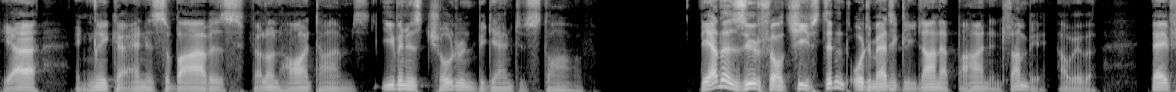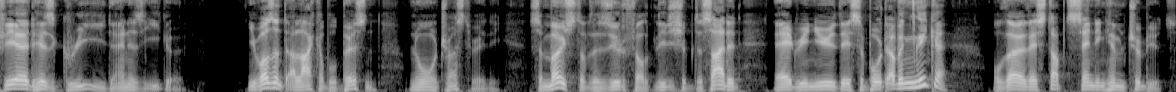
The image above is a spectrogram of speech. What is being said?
Yeah, Ngqika and his survivors fell on hard times. Even his children began to starve. The other Zuurveld chiefs didn't automatically line up behind Ndlambe, however. They feared his greed and his ego. He wasn't a likable person, nor trustworthy, so most of the Zuurveld leadership decided they'd renew their support of Ngqika, although they stopped sending him tributes.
